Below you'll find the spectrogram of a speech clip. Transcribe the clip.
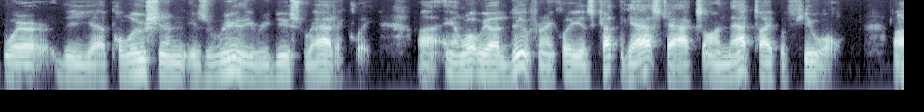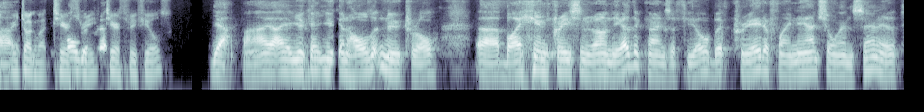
where the uh, pollution is really reduced radically. Uh, and what we ought to do, frankly, is cut the gas tax on that type of fuel. Are you talking about tier three, tier three fuels? Yeah, I, I, you can you can hold it neutral uh, by increasing it on the other kinds of fuel, but create a financial incentive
